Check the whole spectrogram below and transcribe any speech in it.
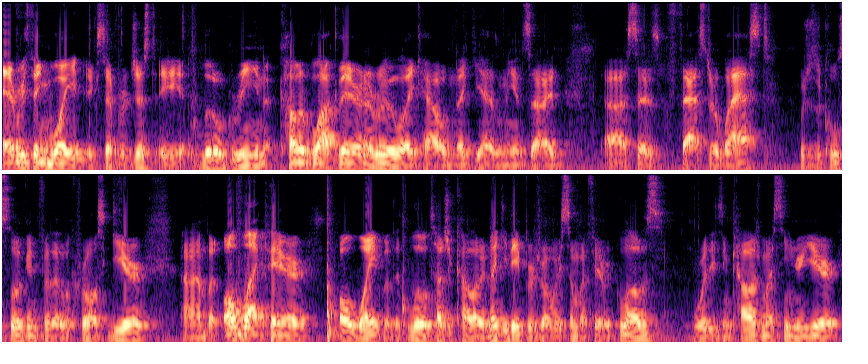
Everything white except for just a little green color block there. And I really like how Nike has on the inside uh, says faster last which is a cool slogan for the lacrosse gear. Um, but all black pair, all white with a little touch of color. Nike Vapors are always some of my favorite gloves. Wore these in college my senior year,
